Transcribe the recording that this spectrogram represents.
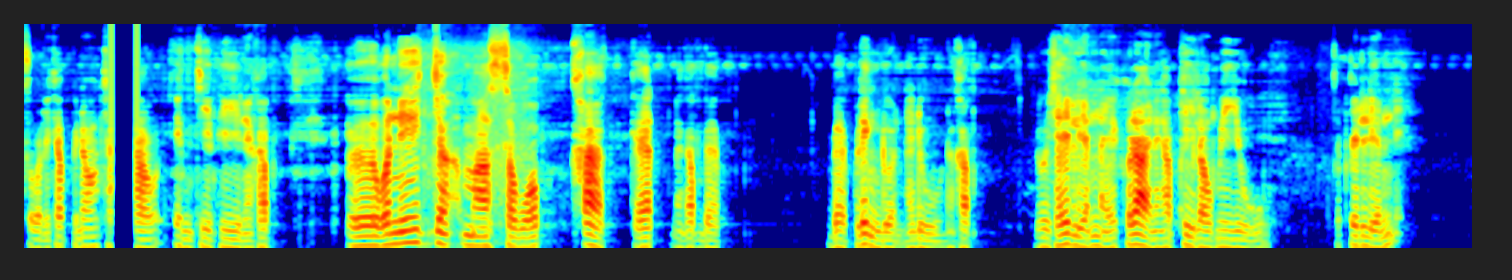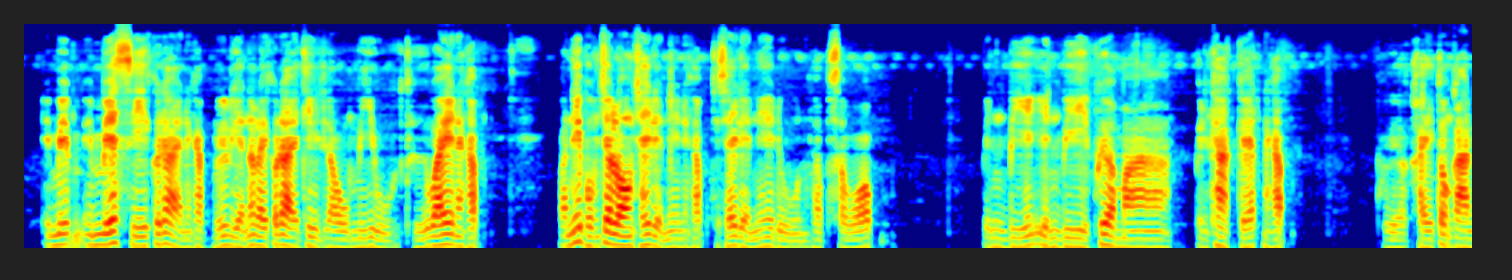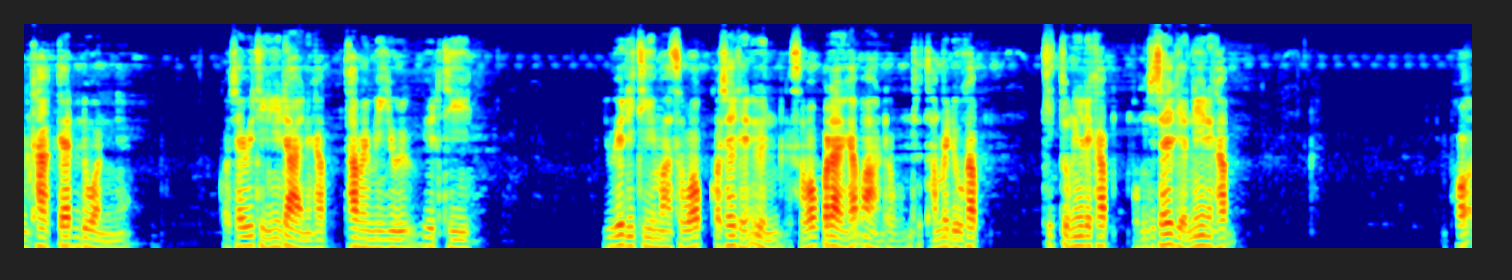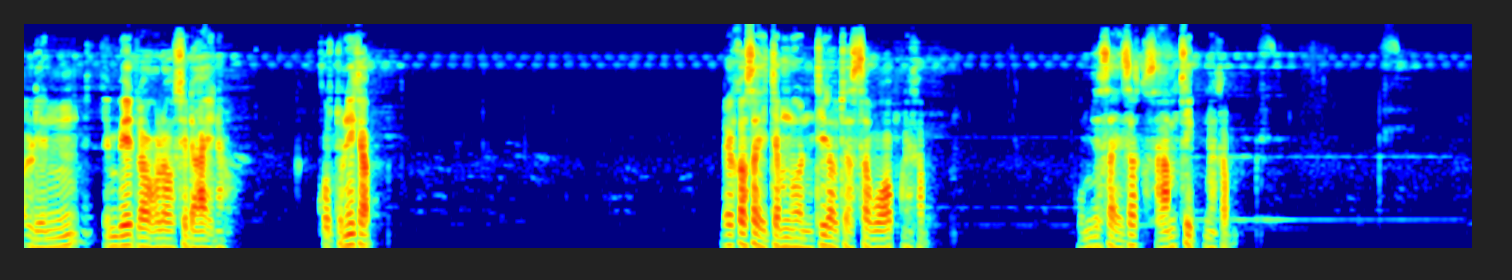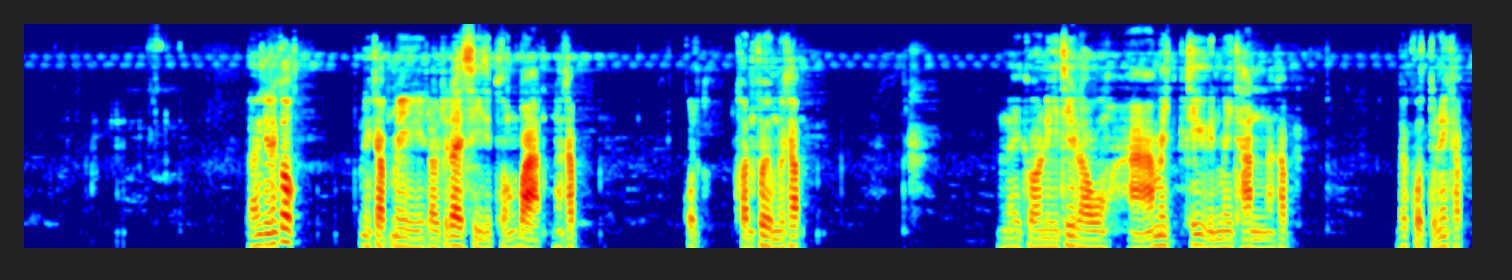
สวัสดีครับพี่น้องชาว MGP นะครับ เออวันนี้จะมาสวอปค่าแก๊สนะครับแบบแบบเร่งด่วนให้ดูนะครับ โดยใช้เหรียญไหนก็ได้นะครับ ที่เรามีอยู่ จะเป็นเหรียญ MSC ก็ได้นะครับ หรือเหรียญอะไรก็ได้ที่เรามีอยู่ถือไว้นะครับ วันนี้ผมจะลองใช้เหรียญนี้นะครับ จะใช้เหรียญนี้ให้ดูนะครับสวอปเป็น BNB เพื่อมาเป็นค่าแก๊สนะครับ ผื่อใครต้องการค่าแก๊สด่วนเนี่ยก็ใช้วิธีนี้ได้นะครับ ถ้าไม่มี USDT USDT มา swap ก็ใช้เหรียญอื่น swap ก็ได้นะครับอ่าเดี๋ยวผมจะทำให้ดูครับ คลิกตรงนี้เลยครับ ผมจะใช้เหรียญนี้นะครับ เพราะเหรียญ MBS เราเราเสียดายเนาะกดตัวนี้ครับ แล้วก็ใส่จำนวนที่เราจะ swap นะครับ ผมจะใส่สัก 30 นะครับ ลังจากนั้นก็นี่ครับมีเราจะได้ 42 บาทนะครับ กดคอนเฟิร์มเลยครับ ในกรณีที่เราหาไม่ที่อื่นไม่ทันนะครับ แล้วกดตัวนี้ครับ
